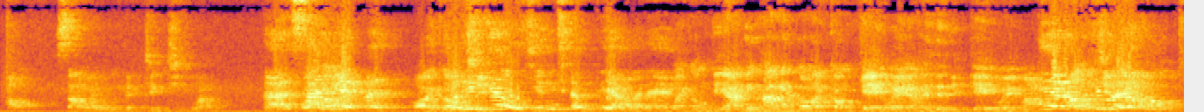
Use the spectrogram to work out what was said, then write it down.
吼，三月份的正期啊。啊，三月份，我你这有行程表的呢。我讲对啊，你看咱讲来讲计划啊，迄就是计划嘛。对啊，我计划讲计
